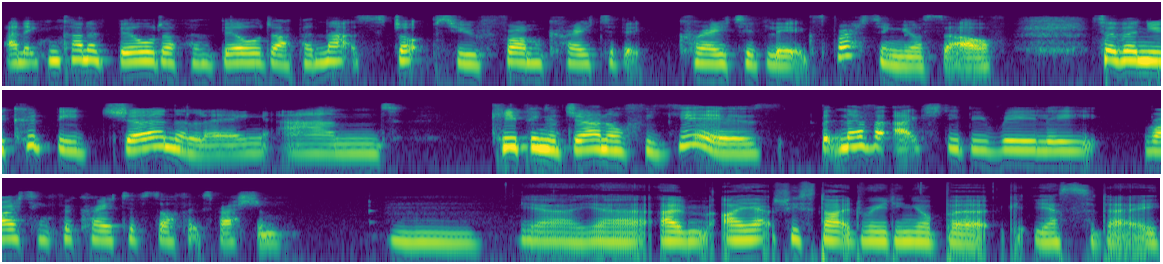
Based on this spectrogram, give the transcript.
and it can kind of build up and build up and that stops you from creative creatively expressing yourself. So then you could be journaling and keeping a journal for years but never actually be really writing for creative self expression. Mm, yeah, yeah. Um, I actually started reading your book yesterday,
